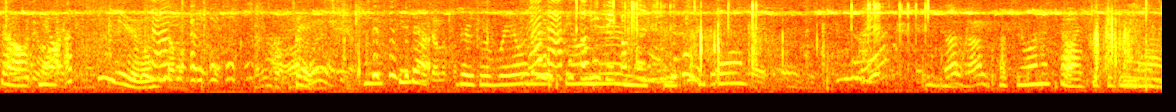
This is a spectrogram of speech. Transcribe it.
So, now up to you. But can you see that there's a rail right down there and there's some people? So if you want to go, I think you can, uh,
